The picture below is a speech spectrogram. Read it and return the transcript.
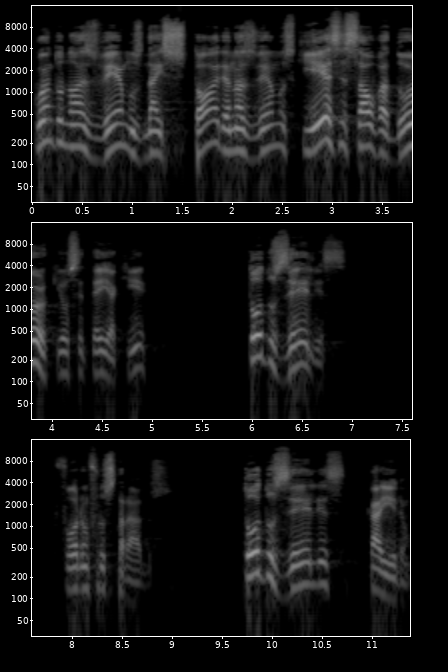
quando nós vemos na história, nós vemos que esse Salvador que eu citei aqui, todos eles foram frustrados. todos eles caíram.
